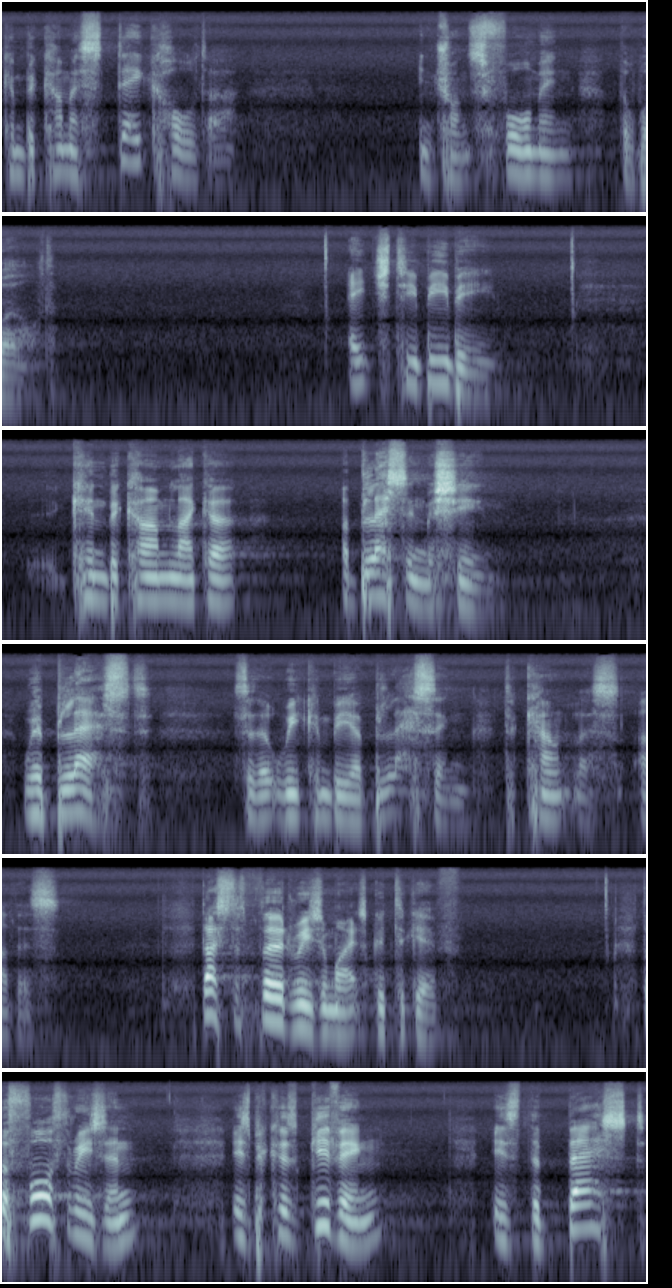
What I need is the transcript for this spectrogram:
can become a stakeholder in transforming the world. HTBB can become like a, a blessing machine. We're blessed so that we can be a blessing to countless others. That's the third reason why it's good to give. The fourth reason is because giving is the best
